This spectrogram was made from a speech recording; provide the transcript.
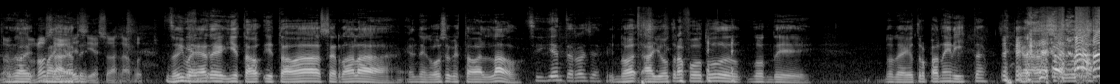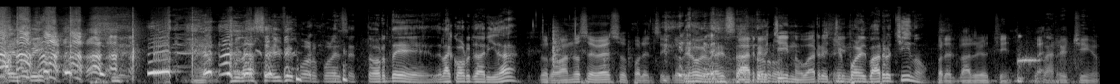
Tú No, tú no imagínate. sabes si eso es a las 8. No, imagínate, y estaba, y estaba cerrada la- el negocio que estaba al lado. Siguiente, Rocha. Y no, hay otra foto de- donde, donde hay otro panelista que hace una selfie, una selfie por, por el sector de, de la cordialidad. Robándose besos por el exacto, barrio Ro- chino, barrio chino. Por el barrio chino. por el barrio chino. Bueno. Barrio chino.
